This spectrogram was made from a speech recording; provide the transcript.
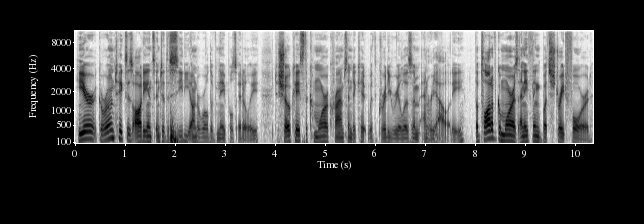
Here, Garonne takes his audience into the seedy underworld of Naples, Italy, to showcase the Camorra crime syndicate with gritty realism and reality. The plot of Gomorrah is anything but straightforward.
